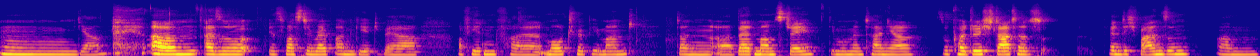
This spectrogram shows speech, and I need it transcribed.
Mm, ja, ähm, also jetzt was den Rap angeht, wäre auf jeden Fall Motrip jemand. Dann äh, Bad Moms J, die momentan ja super durchstartet, finde ich Wahnsinn. Ähm,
